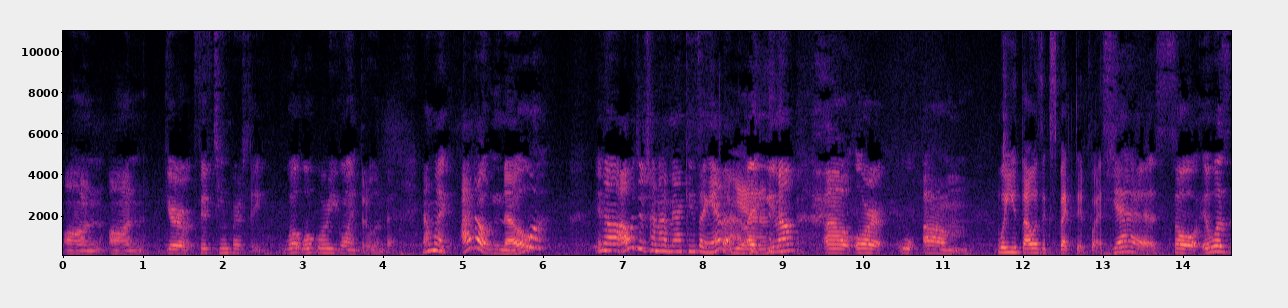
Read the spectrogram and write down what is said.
on on your 15th birthday? What what were you going through in that? And I'm like, I don't know. You know, I was just trying to have my quinceañera. Yeah. Like you know, uh, or um, What you thought was expected was. yes. So it was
